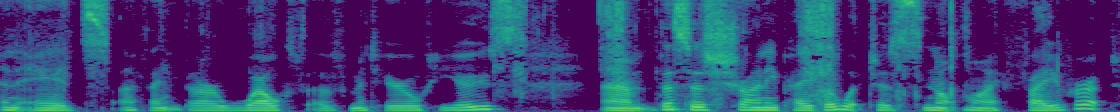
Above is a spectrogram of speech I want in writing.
and ads. I think they're a wealth of material to use. Um, this is shiny paper, which is not my favourite,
